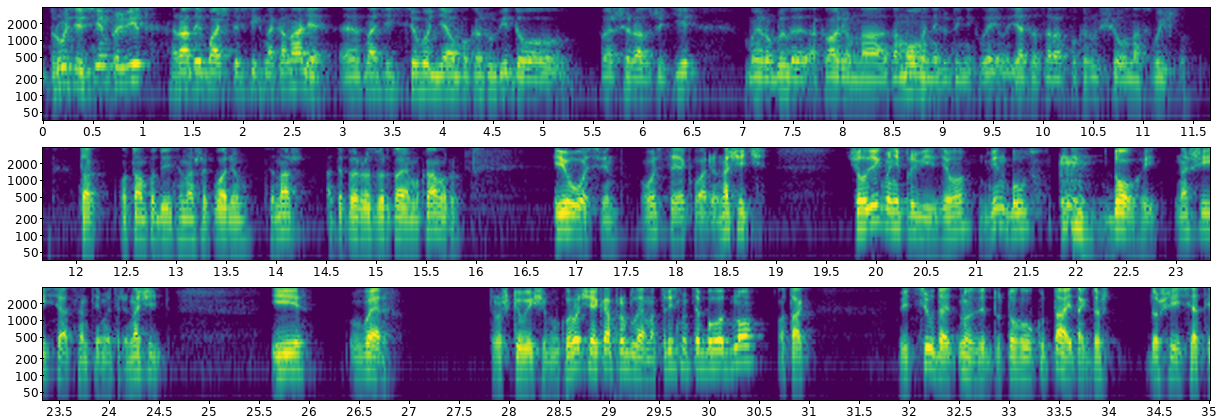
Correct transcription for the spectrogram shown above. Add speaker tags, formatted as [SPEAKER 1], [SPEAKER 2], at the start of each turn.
[SPEAKER 1] Друзі, всім привіт! Радий бачити всіх на каналі. Е, Значить, сьогодні я вам покажу відео. Перший раз в житті ми робили акваріум на замовлення, людині клеїли. Я зараз покажу, що у нас вийшло. Так, отам подивіться наш акваріум, це наш. А тепер розвертаємо камеру. І ось він. Ось цей акваріум. Значить, чоловік мені привіз його. Він був довгий, на 60 см. Значить, і вверх трошки вище був. Коротше, яка проблема? Тріснуте було дно, отак, відсюди, ну, від того кута і так до, до 60.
